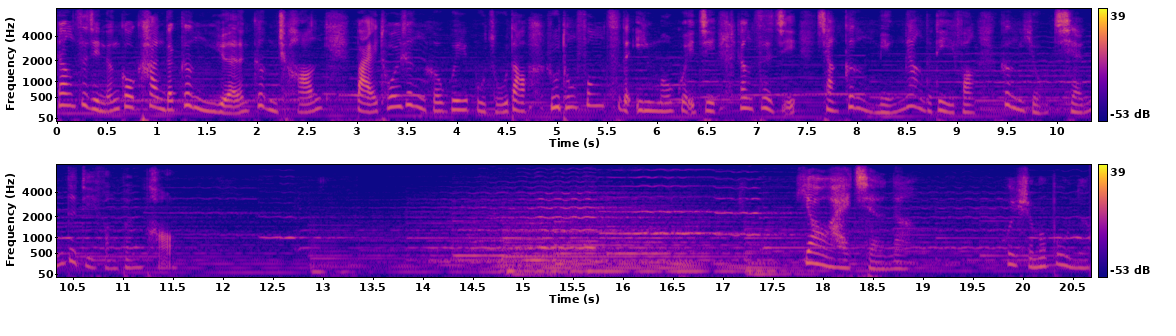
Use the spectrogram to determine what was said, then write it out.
让自己能够看得更远更长，摆脱任何微不足道、如同讽刺的阴谋诡计，让自己向更明亮的地方、更有钱的地方奔跑。要爱钱呐，为什么不呢？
